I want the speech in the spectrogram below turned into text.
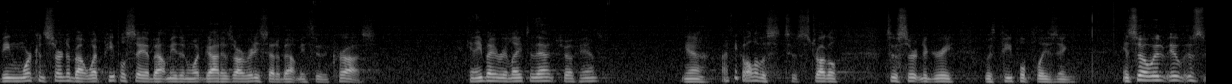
being more concerned about what people say about me than what God has already said about me through the cross. Can anybody relate to that? Show of hands. Yeah, I think all of us to struggle to a certain degree with people pleasing. And so it, it, was,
